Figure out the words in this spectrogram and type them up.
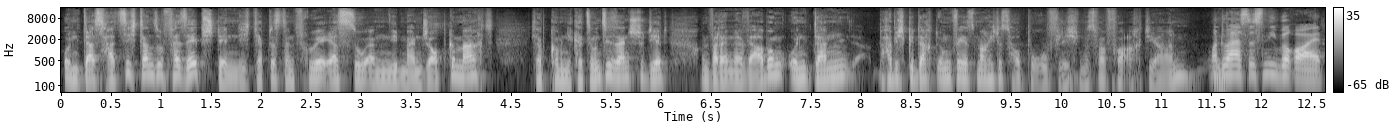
Und das hat sich dann so verselbstständigt. Ich habe das dann früher erst so ähm, neben meinem Job gemacht. Ich habe Kommunikationsdesign studiert und war dann in der Werbung. Und dann habe ich gedacht, irgendwann jetzt mache ich das hauptberuflich. Und das war vor acht Jahren. Und du hast es nie bereut.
